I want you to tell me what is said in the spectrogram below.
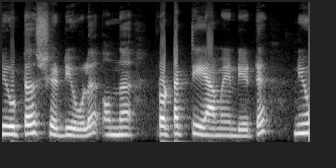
ട്യൂട്ടേഴ്സ് ഷെഡ്യൂൾ ഒന്ന് പ്രൊട്ടക്റ്റ് ചെയ്യാൻ വേണ്ടിയിട്ട് ന്യൂ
